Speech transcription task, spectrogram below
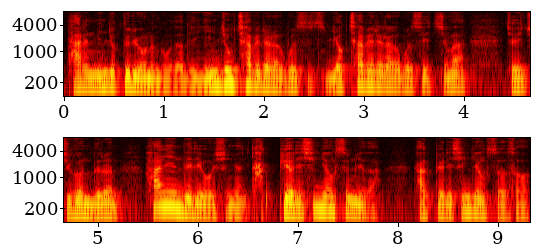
다른 민족들이 오는 것보다도 이게 인종차별이라고 볼 수 있, 역차별이라고 볼 수 있지만 저희 직원들은 한인들이 오시면 각별히 신경 씁니다. 각별히 신경 써서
